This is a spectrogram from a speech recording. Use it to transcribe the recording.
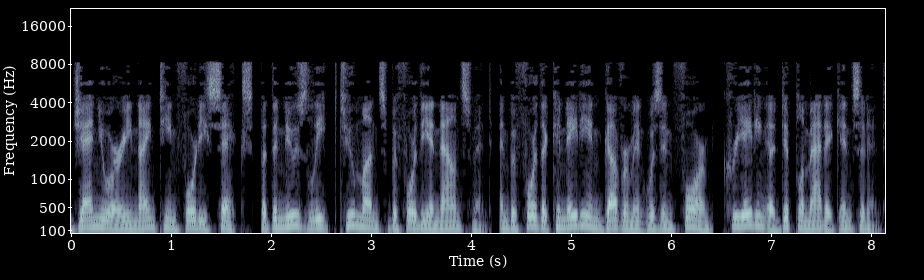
January 1946, but the news leaked two months before the announcement, and before the Canadian government was informed, creating a diplomatic incident.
